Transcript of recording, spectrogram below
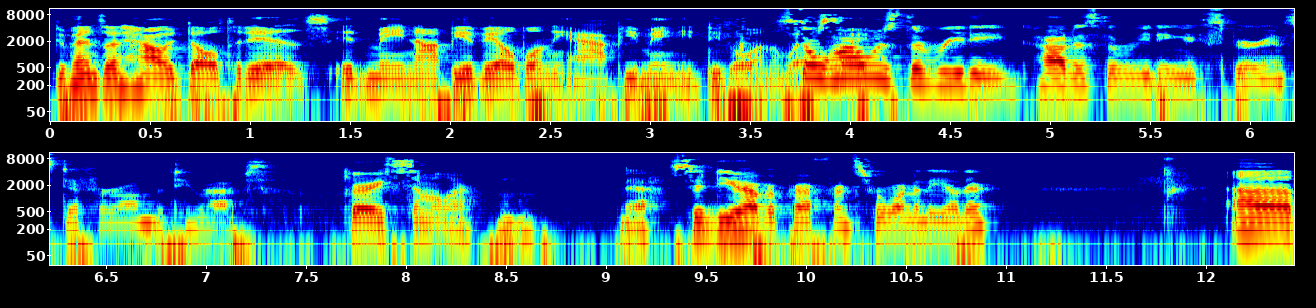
depends on how adult it is. It may not be available in the app. You may need to go on the So website. So how is the reading? How does the reading experience differ on the two apps? Very similar. Yeah. So do you have a preference for one or the other? Uh,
